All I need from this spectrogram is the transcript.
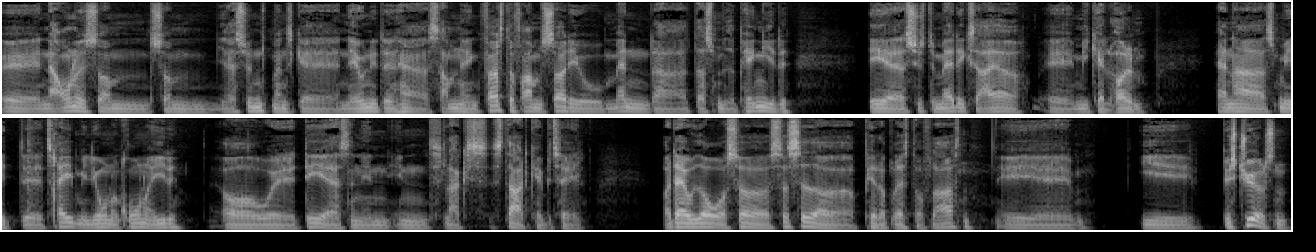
øh, navne, som, som jeg synes, man skal nævne i den her sammenhæng. Først og fremmest så er det jo manden, der, der smider penge i det. Det er Systematics ejer, øh, Michael Holm. Han har smidt øh, 3 millioner kroner i det, og øh, det er sådan en, en slags startkapital. Og derudover så, så sidder Peter Brestorff Larsen øh, i bestyrelsen,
